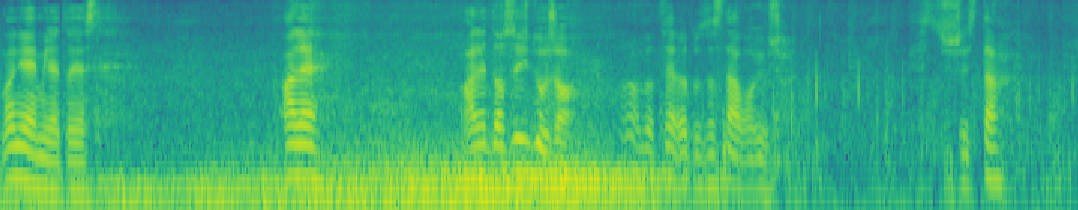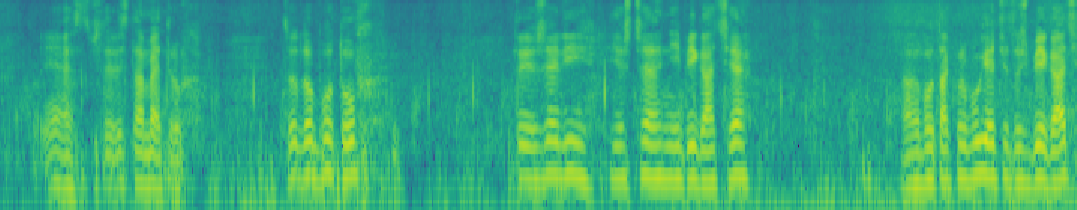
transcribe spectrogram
No nie wiem ile to jest. Ale ale dosyć dużo. No do celu tu zostało już 300 to nie jest 400 metrów. Co do butów, to jeżeli jeszcze nie biegacie, albo tak próbujecie coś biegać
